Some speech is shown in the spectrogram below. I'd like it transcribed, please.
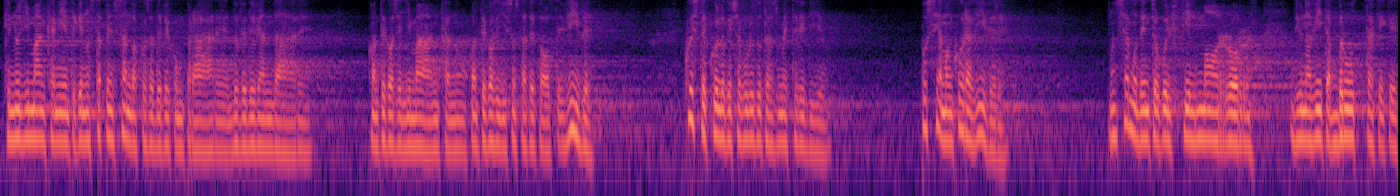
che non gli manca niente, che non sta pensando a cosa deve comprare, dove deve andare, quante cose gli mancano, quante cose gli sono state tolte. Vive. Questo è quello che ci ha voluto trasmettere Dio possiamo ancora vivere. Non siamo dentro quel film horror di una vita brutta che, che,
